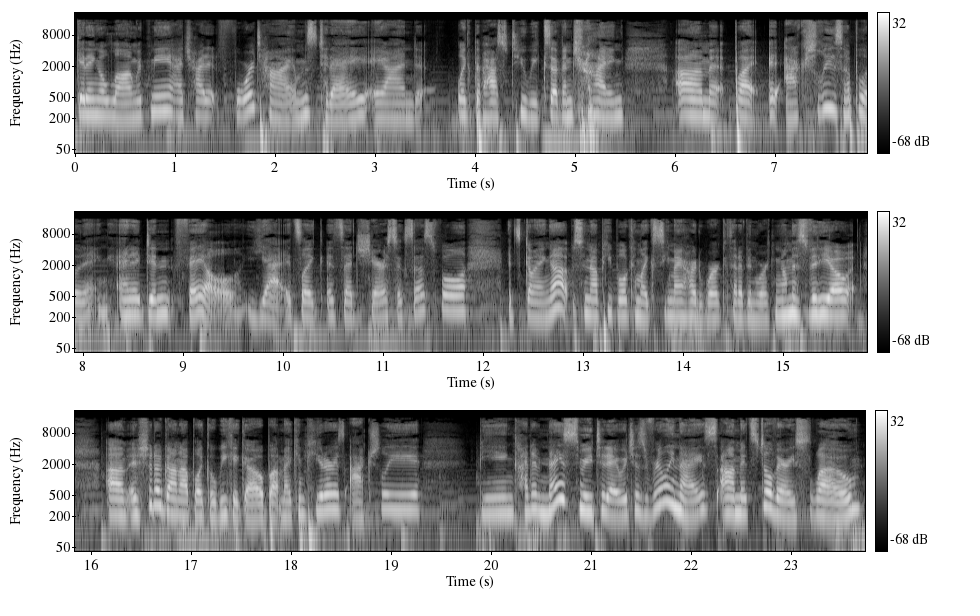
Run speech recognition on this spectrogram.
getting along with me. I tried it four times today and like the past two weeks I've been trying. Um, but it actually is uploading and it didn't fail yet. It's like it said share successful. It's going up. So now people can like see my hard work that I've been working on this video. Um, it should have gone up like a week ago, but my computer is actually being kind of nice to me today, which is really nice. Um, it's still very slow.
